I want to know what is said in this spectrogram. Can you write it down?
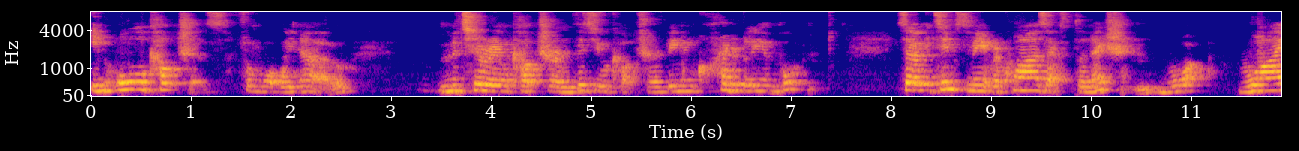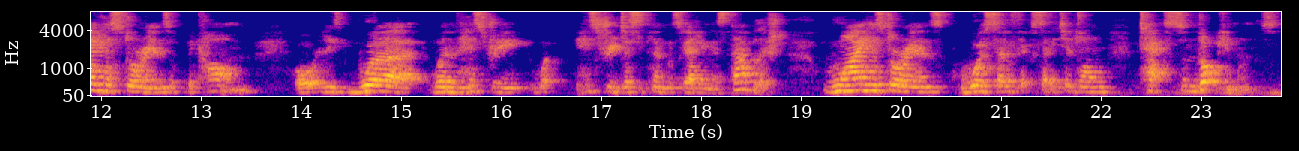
in all cultures, from what we know, material culture and visual culture have been incredibly important. So it seems to me it requires explanation what, why historians have become, or at least were when history, history discipline was getting established, why historians were so fixated on texts and documents.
